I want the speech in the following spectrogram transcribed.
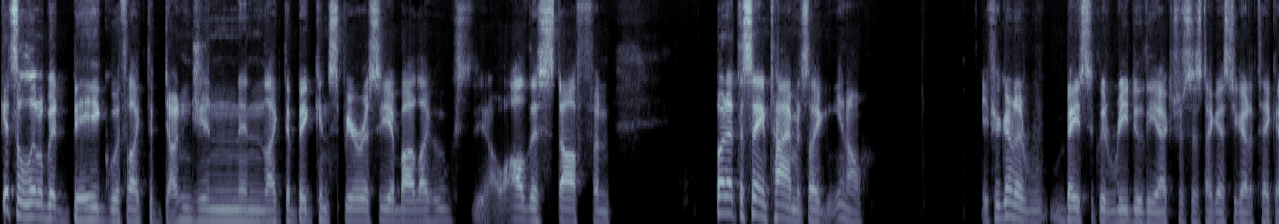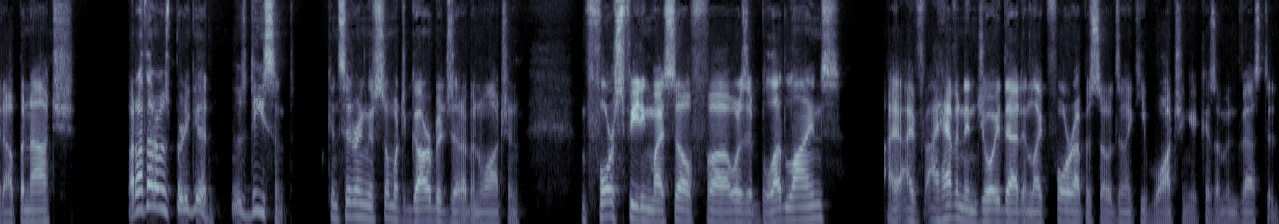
gets a little bit big with like the dungeon and like the big conspiracy about like who you know, all this stuff. And but at the same time, it's like, you know, if you're gonna basically redo the exorcist, I guess you got to take it up a notch. But I thought it was pretty good. It was decent, considering there's so much garbage that I've been watching. I'm force feeding myself. Uh, what is it? Bloodlines. I, I've I haven't enjoyed that in like four episodes, and I keep watching it because I'm invested.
